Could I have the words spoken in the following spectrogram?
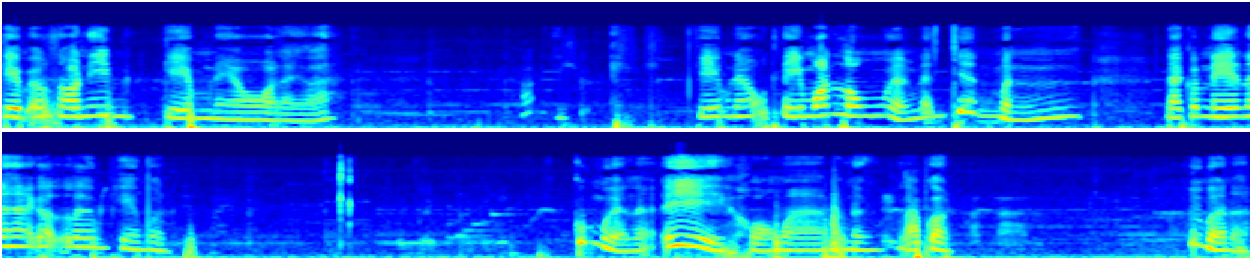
เกมเอลซอสนี่เกมแนวอะไรวะ เกมแนวตีมอนลงเหมือนดันเจียนเหมือนดากอนเนสนะฮะ ก็เริ่มเกมก่อนมันเหมือน ก็เหมือนอะเอ้ของมาแป๊บนึงรับก่อน ไม่เหมือนอะ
